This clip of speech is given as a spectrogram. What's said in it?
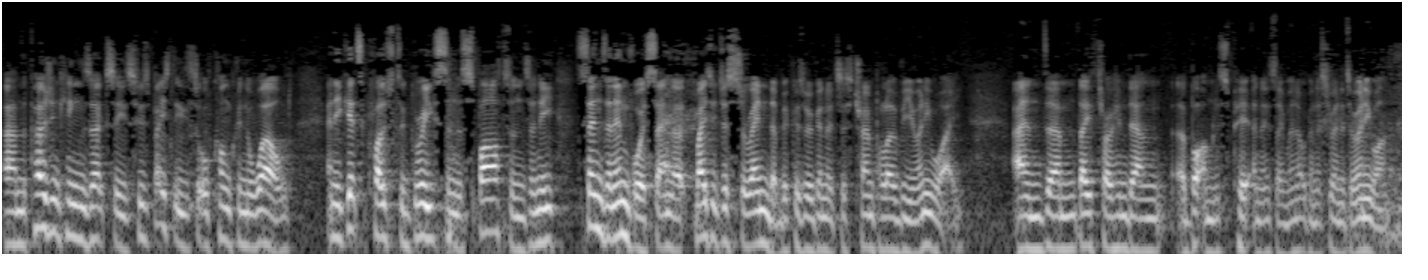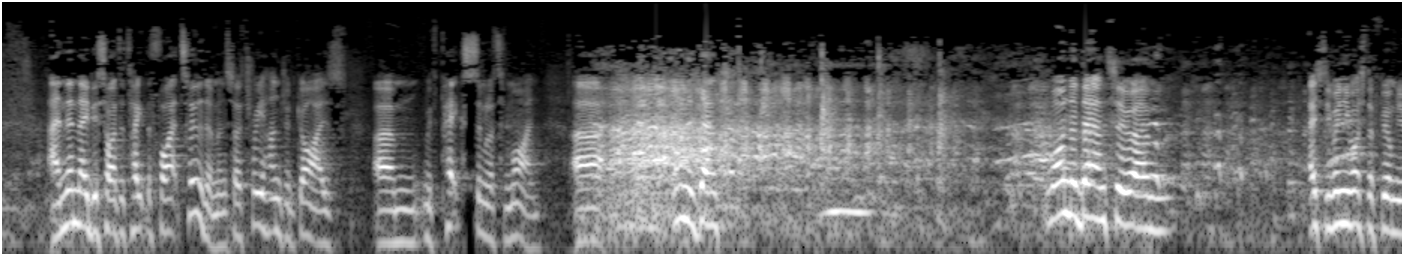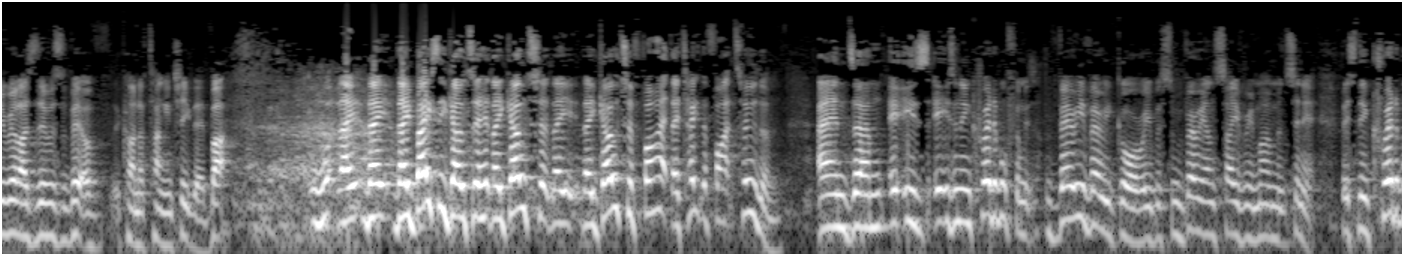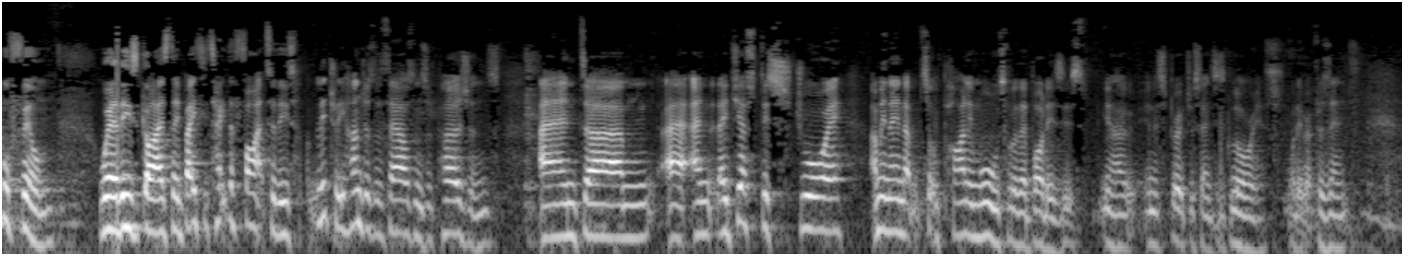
um, the Persian king Xerxes, who's basically sort of conquering the world, and he gets close to Greece and the Spartans, and he sends an envoy saying that basically just surrender because we're going to just trample over you anyway. And um, they throw him down a bottomless pit and they say, We're not going to surrender to anyone. And then they decide to take the fight to them. And so 300 guys um, with pecs similar to mine uh, wander down, wander down to um, Actually, when you watch the film, you realise there was a bit of kind of tongue in cheek there. But they, they, they basically go to they go to they, they go to fight. They take the fight to them, and um, it is it is an incredible film. It's very very gory with some very unsavoury moments in it. But it's an incredible film where these guys they basically take the fight to these literally hundreds of thousands of Persians, and um, and they just destroy. I mean, they end up sort of piling walls full of their bodies. It's you know, in a spiritual sense, it's glorious what it represents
